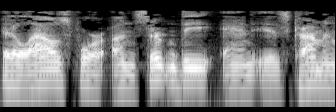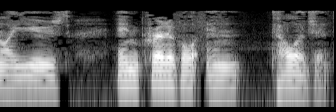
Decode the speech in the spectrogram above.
It allows for uncertainty and is commonly used in critical intelligence.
